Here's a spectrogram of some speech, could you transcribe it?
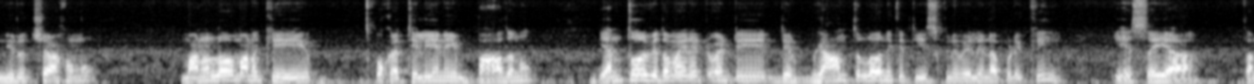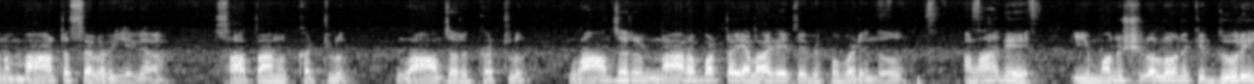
నిరుత్సాహము మనలో మనకి ఒక తెలియని బాధను ఎంతో విధమైనటువంటి దిర్భ్రాంతిలోనికి తీసుకుని వెళ్ళినప్పటికీ ఏసయ్య తన మాట సెలవీయగా సాతాను కట్లు లాజరు కట్లు లాజరు నారబట్ట ఎలాగైతే విప్పబడిందో అలాగే ఈ మనుషులలోనికి దూరి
